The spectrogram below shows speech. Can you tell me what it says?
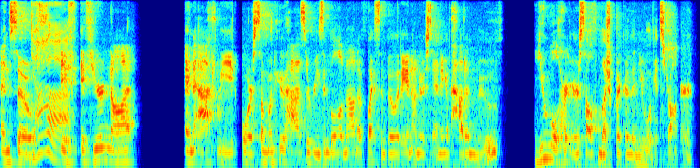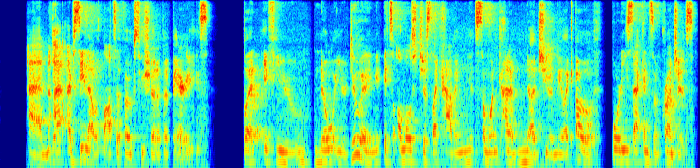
And so Yeah. if if you're not an athlete or someone who has a reasonable amount of flexibility and understanding of how to move, you will hurt yourself much quicker than you will get stronger. And Yeah. I, I've seen that with lots of folks who showed up at Barry's. But if you know what you're doing, it's almost just like having someone kind of nudge you and be like, oh, 40 seconds of crunches,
